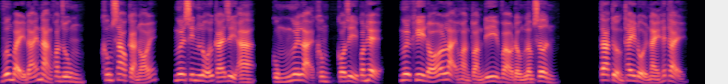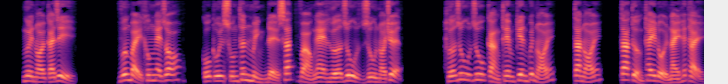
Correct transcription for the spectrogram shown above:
Vương Bảy đãi nàng khoan dung, không sao cả nói, ngươi xin lỗi cái gì à, cùng ngươi lại không có gì quan hệ, ngươi khi đó lại hoàn toàn đi vào đồng lâm sơn. Ta tưởng thay đổi này hết thảy. Ngươi nói cái gì? Vương Bảy không nghe rõ, cố cúi xuống thân mình để sắt vào nghe hứa Du Du nói chuyện. Hứa Du Du càng thêm kiên quyết nói, ta nói, ta tưởng thay đổi này hết thảy.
